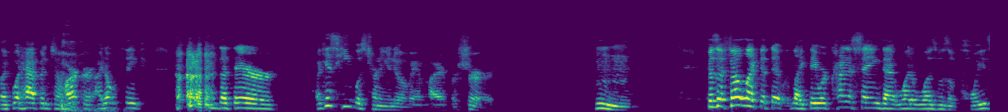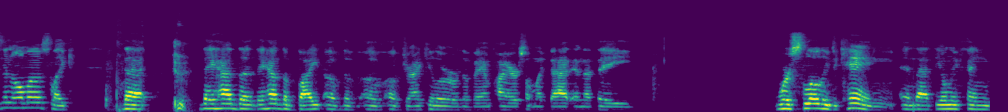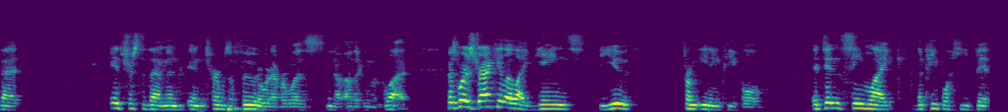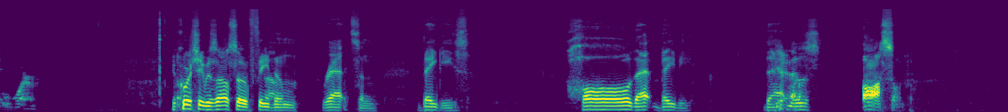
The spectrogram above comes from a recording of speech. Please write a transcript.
like, what happened to Harker. I don't think that they're. I guess he was turning into a vampire for sure. Hmm. Because it felt like that. They, like they were kind of saying that what it was was a poison almost, like that. They had the they had the bite of the of, of Dracula or the vampire or something like that, and that they were slowly decaying, and that the only thing that interested them in, in terms of food or whatever was you know other human blood. Because whereas Dracula like gains youth from eating people, it didn't seem like the people he bit were. Of course, he was also feeding Oh. them rats and babies. Oh, that baby. That Yeah. was awesome.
